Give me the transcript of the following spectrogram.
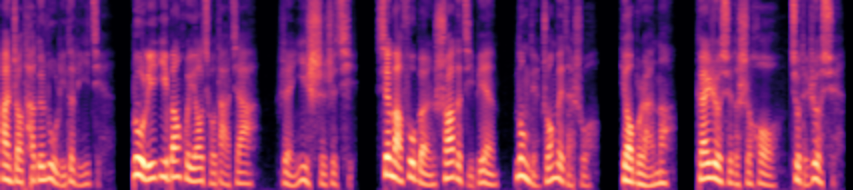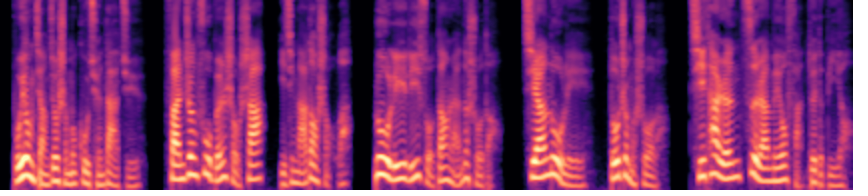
按照他对陆离的理解，陆离一般会要求大家忍一时之气，先把副本刷个几遍，弄点装备再说。要不然呢，该热血的时候就得热血。不用讲究什么顾全大局，反正副本首杀已经拿到手了。陆离理所当然的说道：“既然陆离都这么说了，其他人自然没有反对的必要。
